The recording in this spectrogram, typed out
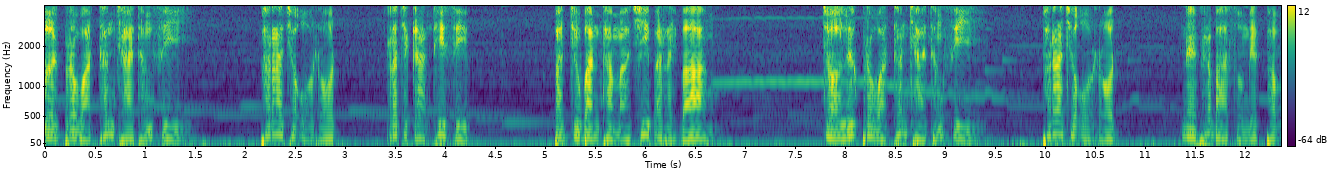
ปิดประวัติท่านชายทั้งสี่พระราชโอรส รัชกาลที่สิบปัจจุบันทำอาชีพอะไรบ้างจาะลึกประวัติท่านชายทั้งสี่พระราชโอรส ในพระบาทสมเด็จพระว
